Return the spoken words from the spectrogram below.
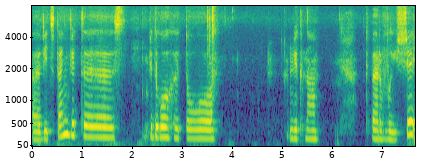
е, відстань від е, с- підлоги до вікна. Тепер вище.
